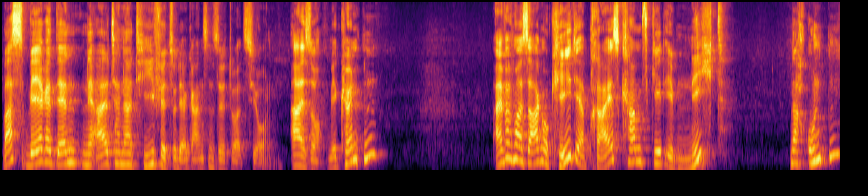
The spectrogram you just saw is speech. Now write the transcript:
Was wäre denn eine Alternative zu der ganzen Situation? Also, wir könnten einfach mal sagen, okay, der Preiskampf geht eben nicht nach unten,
